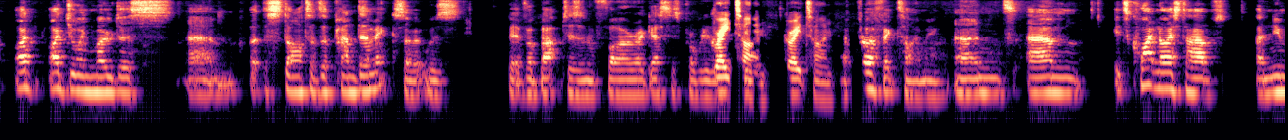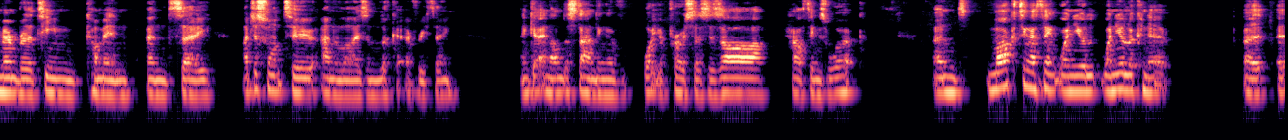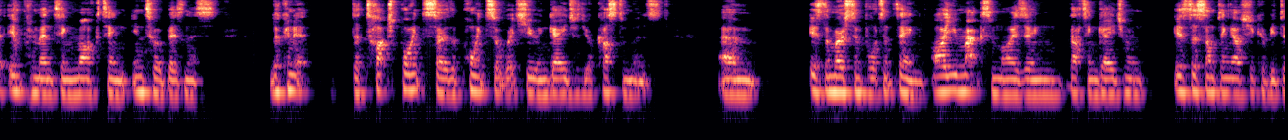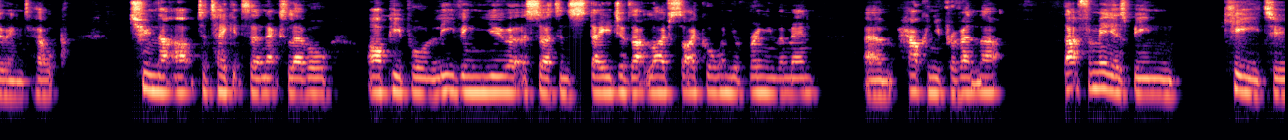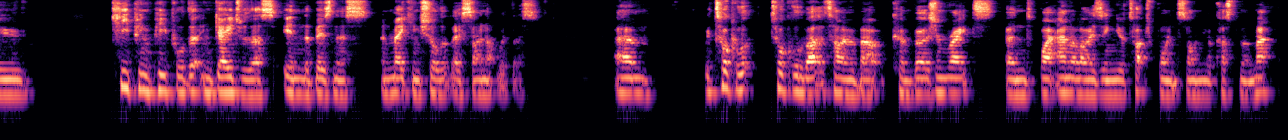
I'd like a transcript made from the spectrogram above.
I I joined Modus um, at the start of the pandemic, so it was a bit of a baptism of fire, I guess, is probably great time. Great time. Perfect timing, and um, it's quite nice to have a new member of the team come in and say, I just want to analyze and look at everything and get an understanding of what your processes are, how things work. And marketing, I think, when you're when you're looking at, uh, at implementing marketing into a business, looking at the touch points, so the points at which you engage with your customers, um, is the most important thing. Are you maximizing that engagement? Is there something else you could be doing to help tune that up to take it to the next level? Are people leaving you at a certain stage of that life cycle when you're bringing them in? Um, how can you prevent that? That for me has been key to keeping people that engage with us in the business and making sure that they sign up with us. Um, we talk talk all about the time about conversion rates, and by analysing your touch points on your customer map,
